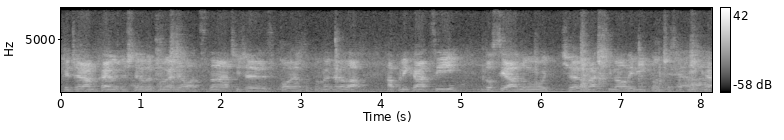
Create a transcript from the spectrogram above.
keďže ramka je už v dnešnej dobe pomerne lacná, čiže spĺňa to pomerne veľa aplikácií, dosiahnuť maximálny výkon, čo sa týka,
